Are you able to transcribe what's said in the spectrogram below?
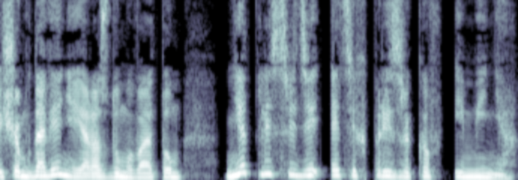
Еще мгновение я раздумываю о том, нет ли среди этих призраков и меня.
